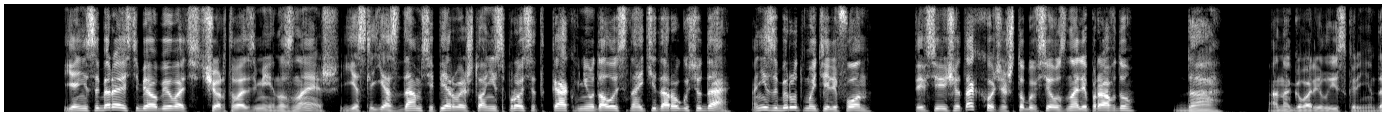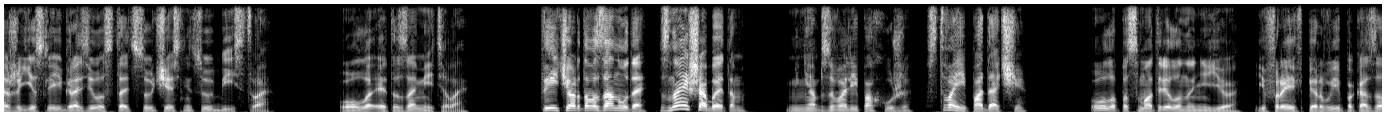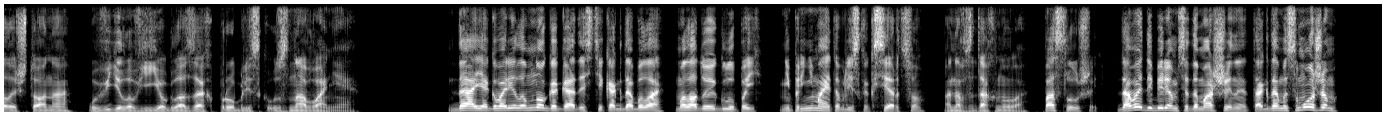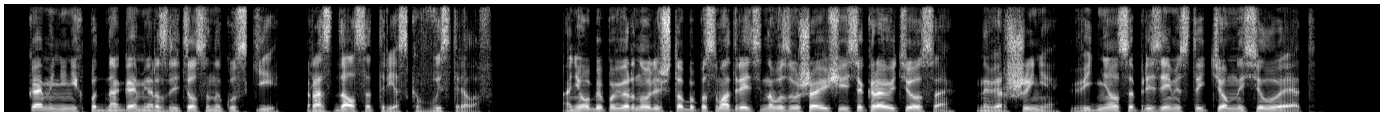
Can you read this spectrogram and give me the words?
«Я не собираюсь тебя убивать, черт возьми, но знаешь, если я сдамся, первое, что они спросят, как мне удалось найти дорогу сюда. Они заберут мой телефон. Ты все еще так хочешь, чтобы все узнали правду?» «Да», — она говорила искренне, даже если и грозила стать соучастницей убийства. Ола это заметила. «Ты чертова зануда! Знаешь об этом? Меня обзывали и похуже. С твоей подачи». Ола посмотрела на нее, и Фрей впервые показалось, что она увидела в ее глазах проблеск узнавания. «Да, я говорила много гадости, когда была молодой и глупой. Не принимай это близко к сердцу». Она вздохнула. «Послушай, давай доберемся до машины, тогда мы сможем...» Камень у них под ногами разлетелся на куски. Раздался треск выстрелов. Они обе повернулись, чтобы посмотреть на возвышающийся край утеса, на вершине виднелся приземистый темный силуэт.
